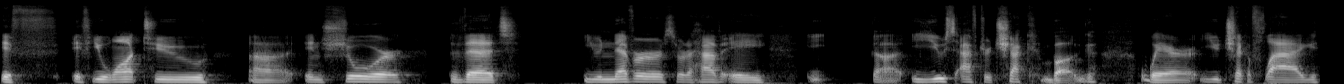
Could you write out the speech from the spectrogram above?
if if you want to uh, ensure that you never sort of have a uh, use after check bug where you check a flag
